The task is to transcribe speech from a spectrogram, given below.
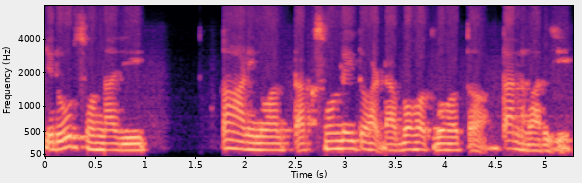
ਜਰੂਰ ਸੁਣਨਾ ਜੀ। ਕਹਾਣੀ ਨੂੰ ਅੰਤ ਤੱਕ ਸੁਣ ਲਈ ਤੁਹਾਡਾ ਬਹੁਤ ਬਹੁਤ ਧੰਨਵਾਦ ਜੀ।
